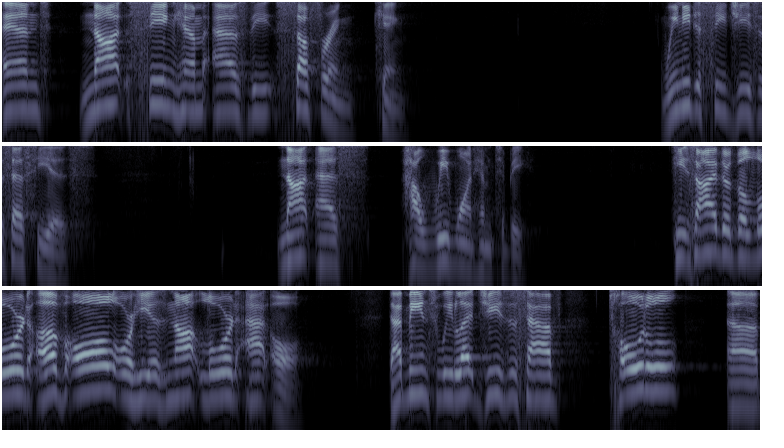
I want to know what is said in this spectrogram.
And not seeing him as the suffering king. We need to see Jesus as he is, not as how we want him to be. He's either the Lord of all or he is not Lord at all. That means we let Jesus have total uh,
